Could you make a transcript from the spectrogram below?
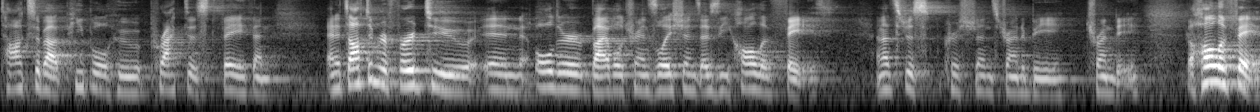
talks about people who practiced faith, and, and it's often referred to in older Bible translations as the Hall of Faith. And that's just Christians trying to be trendy. The Hall of Faith.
